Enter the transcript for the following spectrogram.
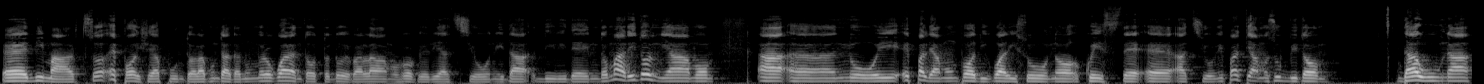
eh, di marzo. E poi c'è appunto la puntata numero 48 dove parlavamo proprio di azioni da dividendo. Ma ritorniamo a uh, noi e parliamo un po' di quali sono queste eh, azioni. Partiamo subito da una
